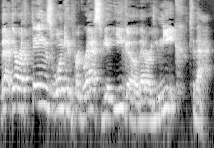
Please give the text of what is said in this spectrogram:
that there are things one can progress via ego that are unique to that.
